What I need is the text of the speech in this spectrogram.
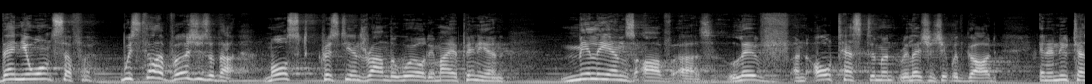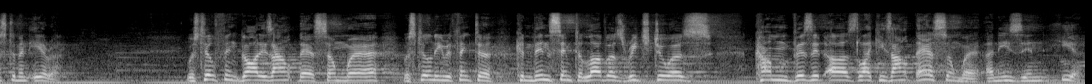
then you won't suffer. We still have versions of that. Most Christians around the world, in my opinion, Millions of us live an Old Testament relationship with God in a New Testament era. We still think God is out there somewhere. We still need to think to convince Him to love us, reach to us, come visit us like He's out there somewhere. And He's in here.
